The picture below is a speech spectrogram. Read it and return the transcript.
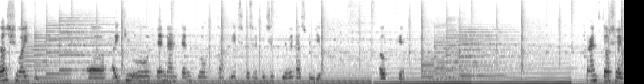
Darsh White, uh, iQOO 10 and 10 Pro complete specifications given as video. Okay, thanks Darsh White.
